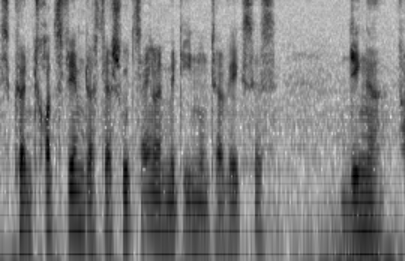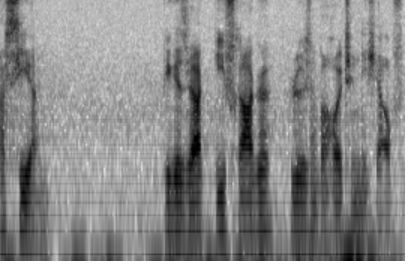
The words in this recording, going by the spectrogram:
es können trotzdem, dass der Schutzengel mit ihnen unterwegs ist, Dinge passieren. Wie gesagt, die Frage lösen wir heute nicht auf.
